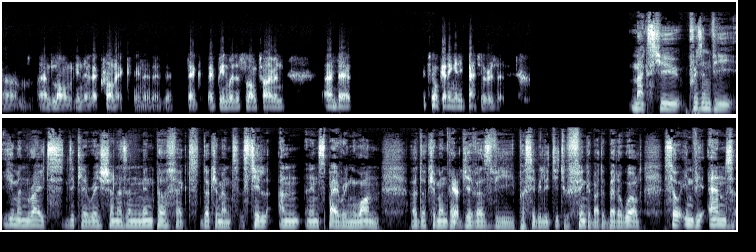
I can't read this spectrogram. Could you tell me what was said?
um, and long. You know, they're chronic. You know, they're, they're, they've been with us a long time, and and they're, it's not getting any better, is it? Max, you present the Human Rights Declaration as an imperfect document, still an, an inspiring one, a document that yes. gives us the possibility to think about a better world. So in the end,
